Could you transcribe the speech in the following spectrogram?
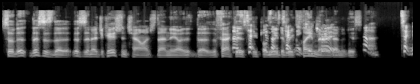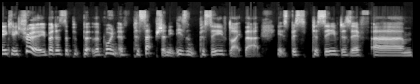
So th- this is the this is an education challenge. Then you know the the fact That's is te- people need to reclaim their identities. true. Technically true, but as the point of perception, it isn't perceived like that. It's per- perceived as if um,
